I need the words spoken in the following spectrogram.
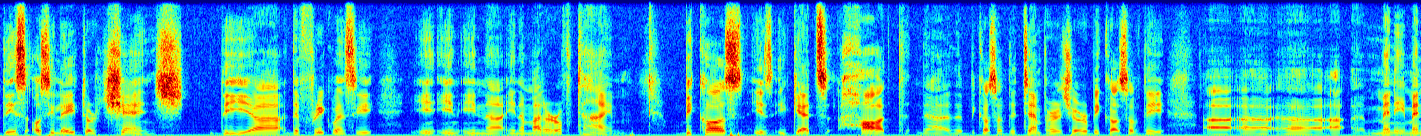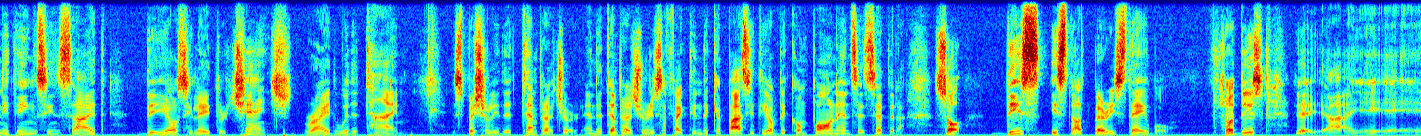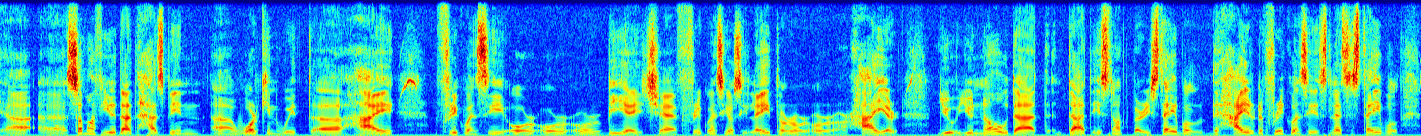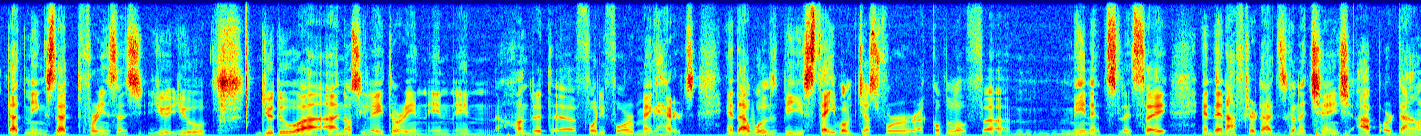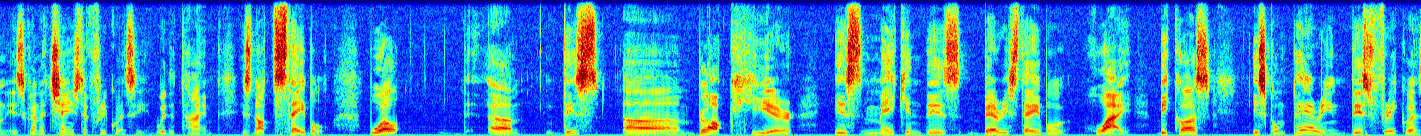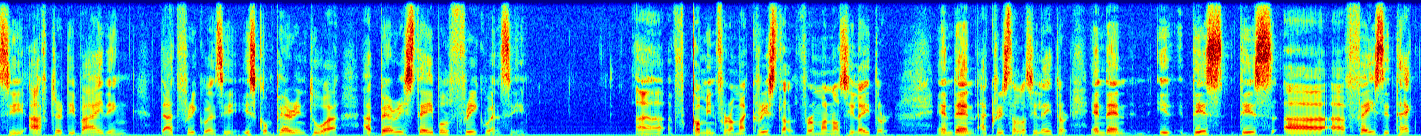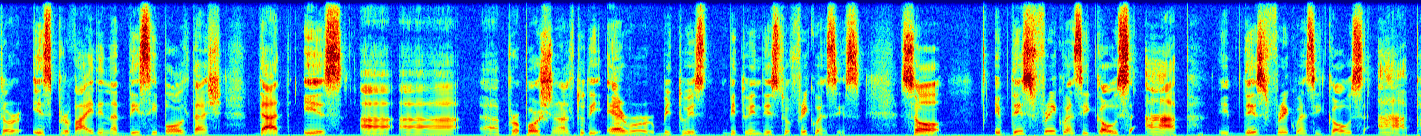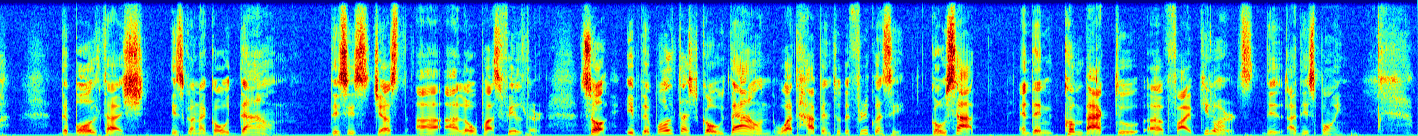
this oscillator change the uh, the frequency in in in a, in a matter of time because it gets hot uh, because of the temperature because of the uh, uh, uh, many many things inside the oscillator change right with the time especially the temperature and the temperature is affecting the capacity of the components etc so this is not very stable. So this uh, uh, uh, some of you that has been uh, working with high frequency or, or, or VHF frequency oscillator or, or, or, higher, you, you know that that is not very stable. The higher the frequency is less stable. That means that, for instance, you you you do a, an oscillator in, in, in 144 megahertz and that will be stable just for a couple of uh, minutes, let's say, and then after that it's going to change up or down. It's going to change the frequency with the time. It's not stable. Well, um, this uh, block here is making this very stable. Why? Because it's comparing this frequency after dividing that frequency is comparing to a, a very stable frequency uh, coming from a crystal, from an oscillator, and then a crystal oscillator, and then it, this this uh, uh, phase detector is providing a DC voltage that is uh, uh, uh, proportional to the error between between these two frequencies. So if this frequency goes up, if this frequency goes up, the voltage is gonna go down this is just a, a low pass filter. So if the voltage goes down, what happened to the frequency? Goes up and then come back to uh, 5 kilohertz at this point.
